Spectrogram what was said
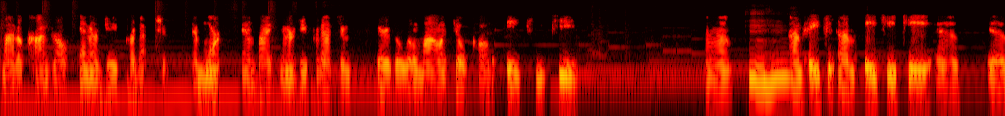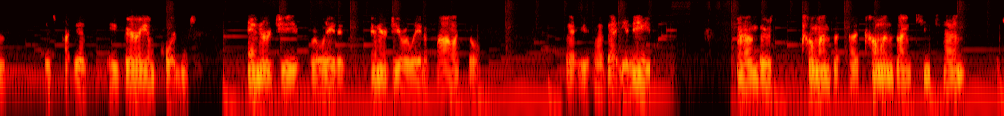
mitochondrial energy production, and more and by energy production, there's a little molecule called ATP. Um, mm-hmm. um, AT, um, ATP is, is is is a very important energy related energy related molecule that you uh, that you need. Um, there's coenzyme, uh, coenzyme Q10, which,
